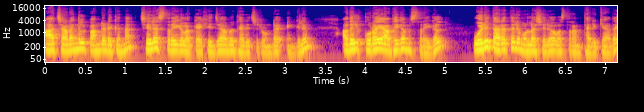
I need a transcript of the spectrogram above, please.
ആ ചടങ്ങിൽ പങ്കെടുക്കുന്ന ചില സ്ത്രീകളൊക്കെ ഹിജാബ് ധരിച്ചിട്ടുണ്ട് എങ്കിലും അതിൽ കുറേ അധികം സ്ത്രീകൾ ഒരു തരത്തിലുമുള്ള ശിരോവസ്ത്രം ധരിക്കാതെ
